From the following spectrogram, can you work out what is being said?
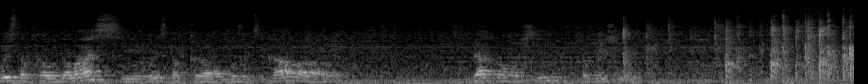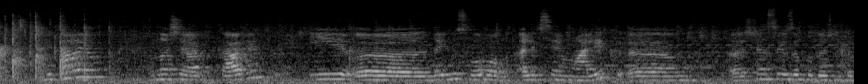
виставка удалась і виставка дуже цікава. Дякуємо всім, хто прийшли. Вітаю в нашій арт-каві і е, даю слово Алексею Малік, е, е, член Союзу художників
